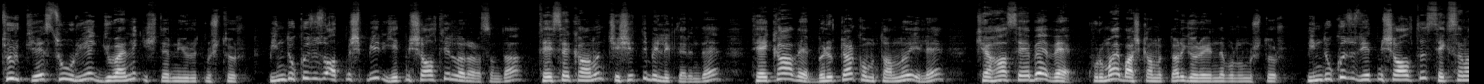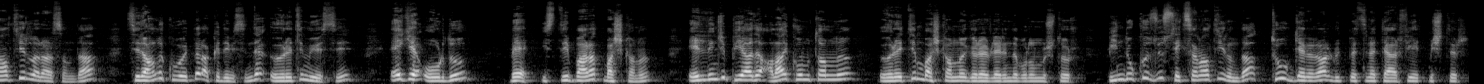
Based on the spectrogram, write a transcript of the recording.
Türkiye-Suriye güvenlik işlerini yürütmüştür. 1961-76 yıllar arasında TSK'nın çeşitli birliklerinde TK ve Bölükler Komutanlığı ile KHSB ve Kurmay Başkanlıkları görevinde bulunmuştur. 1976-86 yıllar arasında Silahlı Kuvvetler Akademisi'nde öğretim üyesi, Ege Ordu ve İstihbarat Başkanı, 50. Piyade Alay Komutanlığı, Öğretim Başkanlığı görevlerinde bulunmuştur. 1986 yılında Tu General rütbesine terfi etmiştir.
